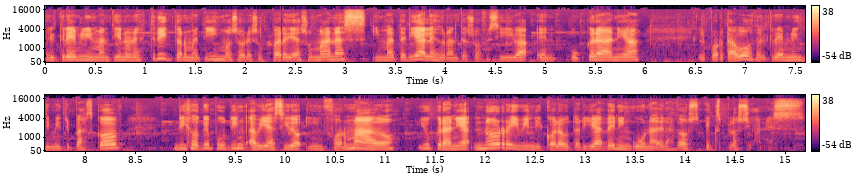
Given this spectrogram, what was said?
El Kremlin mantiene un estricto hermetismo sobre sus pérdidas humanas y materiales durante su ofensiva en Ucrania. El portavoz del Kremlin, Dmitry Peskov, dijo que Putin había sido informado y Ucrania no reivindicó la autoría de ninguna de las dos explosiones.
